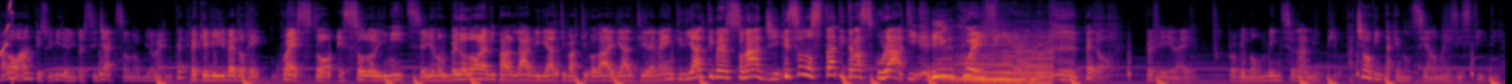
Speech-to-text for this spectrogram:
farò, anche sui video di Percy Jackson ovviamente, perché vi ripeto che questo è solo l'inizio, io non vedo l'ora di parlarvi di altri particolari, di altri elementi, di altri personaggi che sono stati trascurati in quei film. Però preferirei proprio non menzionarli più. Facciamo finta che non siano mai esistiti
